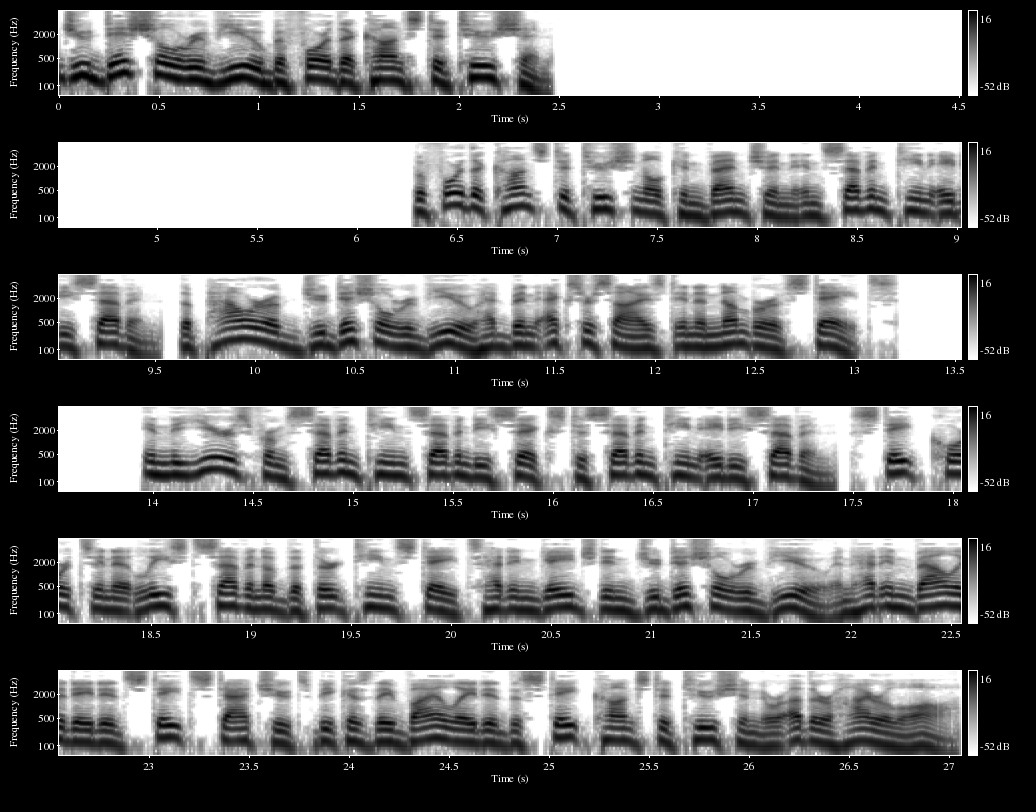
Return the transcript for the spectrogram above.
Judicial review before the Constitution Before the Constitutional Convention in 1787, the power of judicial review had been exercised in a number of states. In the years from 1776 to 1787, state courts in at least seven of the thirteen states had engaged in judicial review and had invalidated state statutes because they violated the state constitution or other higher law.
